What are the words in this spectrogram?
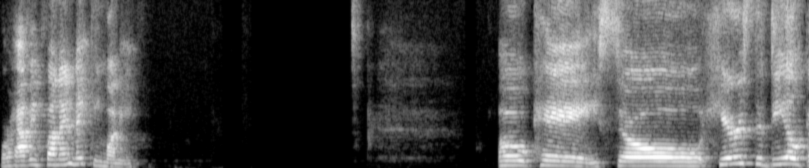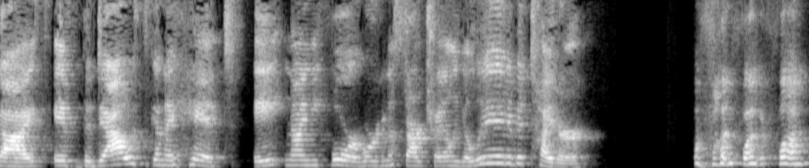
We're having fun and making money. Okay, so here's the deal, guys. If the Dow is going to hit 894, we're going to start trailing a little bit tighter. Fun, fun, fun.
